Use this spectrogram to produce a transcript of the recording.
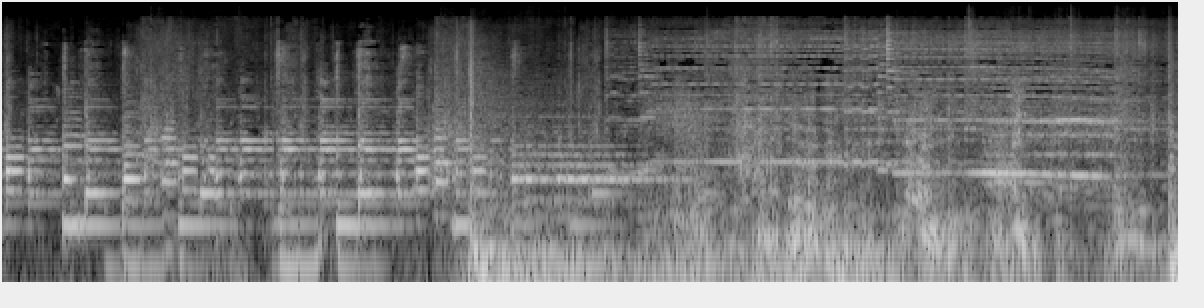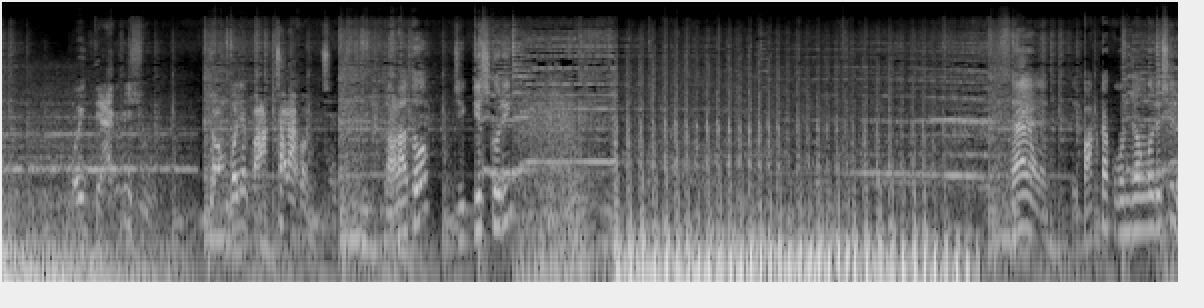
ওই দেখ বিশু জঙ্গলে বাঘ ছাড়া হচ্ছে। দাঁড়া তো জিজ্ঞেস করি। স্যার এই বাঘটা কোন জঙ্গলে ছিল?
